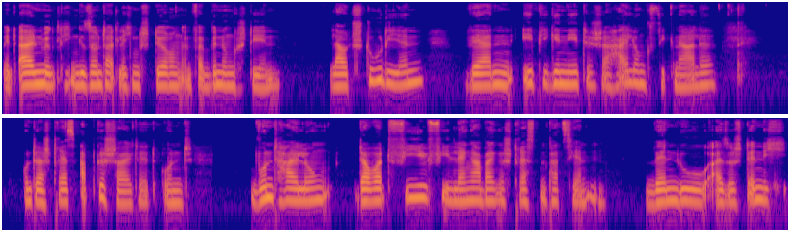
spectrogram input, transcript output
mit allen möglichen gesundheitlichen Störungen in Verbindung stehen. Laut Studien werden epigenetische Heilungssignale unter Stress abgeschaltet und Wundheilung dauert viel, viel länger bei gestressten Patienten. Wenn du also ständig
